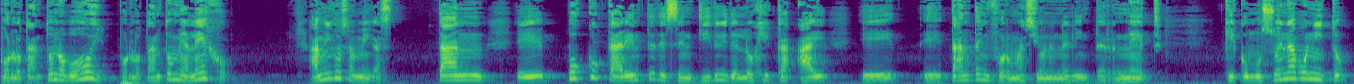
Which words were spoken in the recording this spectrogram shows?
Por lo tanto, no voy, por lo tanto, me alejo. Amigos, amigas, tan eh, poco carente de sentido y de lógica hay eh, eh, tanta información en el Internet que como suena bonito,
